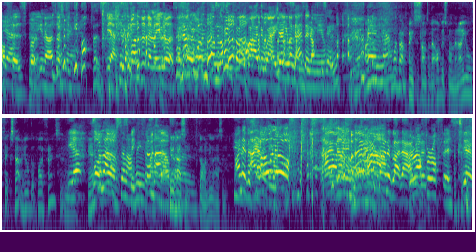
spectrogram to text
offers, but you know, I don't think. Offers. Yeah, sponsored them. You know, that sounds Another horrible. one I'm looking for, by the way. The only one that Send hasn't it given me offers in. Yeah. Well, that brings us on to that obvious one then. Are you all fixed up? Have you all got boyfriends? Yeah. Yeah? Well, Some no, have, some haven't. for Some myself. Who hasn't? Go on, who hasn't? I never tell Oh no! I mean, I'm kind of like that. We're I out for office. Yeah.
